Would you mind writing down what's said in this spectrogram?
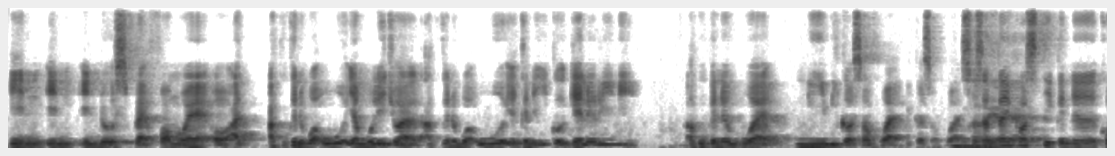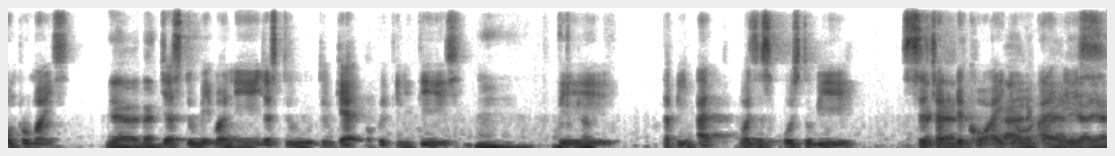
in in in those platform where oh aku kena buat work yang boleh jual. Aku kena buat work yang kena ikut gallery ni. Aku kena buat ni because of what? Because of what? So Oh, sometimes yeah, kau yeah. still kena compromise Ya, dah. just to make money, just to to get opportunities. Hmm. Tapi tapi art wasn't supposed to be secara the core idea Ah, of the art idea, is ya.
